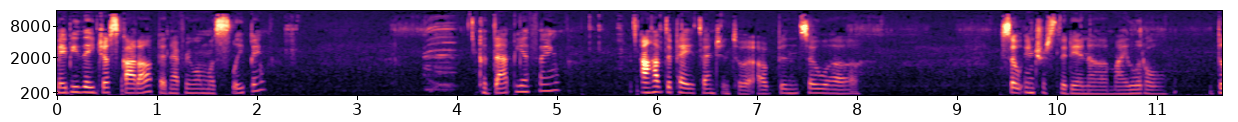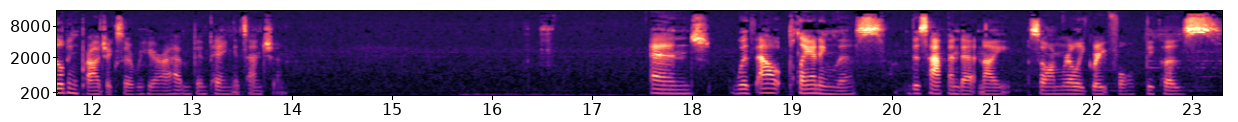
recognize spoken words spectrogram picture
Maybe they just got up and everyone was sleeping? Could that be a thing? I'll have to pay attention to it. I've been so uh so interested in uh, my little building projects over here. I haven't been paying attention. And without planning this, this happened at night, so I'm really grateful because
